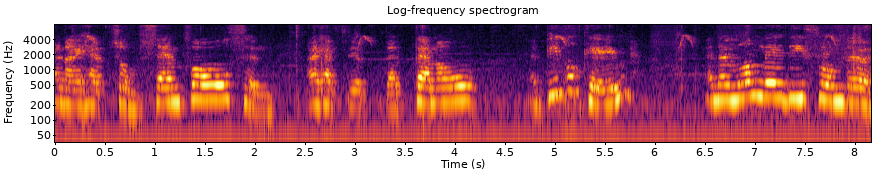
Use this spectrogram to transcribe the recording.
and I had some samples and I had the, that panel and people came and then one lady from the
